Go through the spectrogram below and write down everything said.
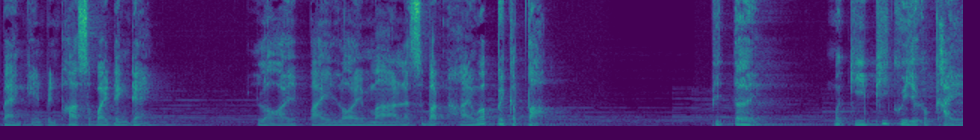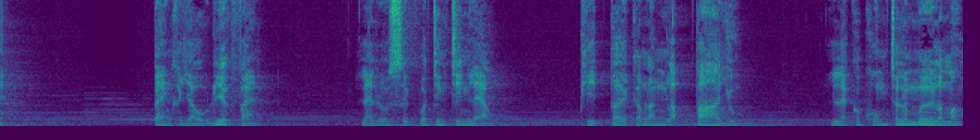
แป้งเห็นเป็นผ้าสบายแดงๆ ลอยไปลอยมาและสะบัดหายวับไปกับตา พี่เตยเมื่อกี้พี่คุยอยู่กับใครอะแป้งเขย่าเรียกแฟน และรู้สึกว่าจริง ๆ แล้ว พี่เตยกำลังหลับตาอยู่ และก็คงจะละเมอละมัง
